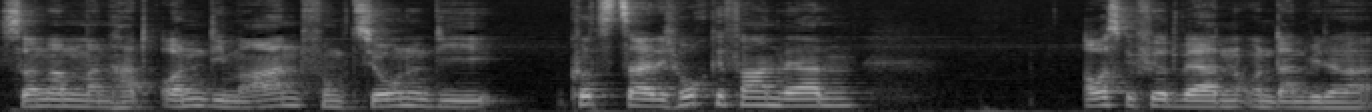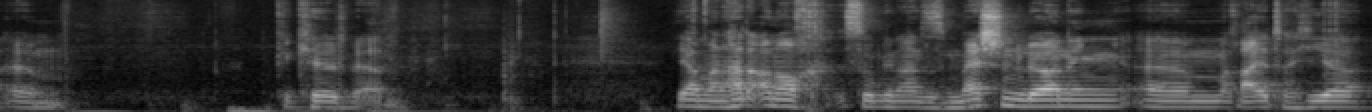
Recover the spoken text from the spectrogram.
sondern man hat on-demand Funktionen, die kurzzeitig hochgefahren werden, ausgeführt werden und dann wieder ähm, gekillt werden. Ja, man hat auch noch sogenanntes Machine Learning ähm, Reiter hier,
